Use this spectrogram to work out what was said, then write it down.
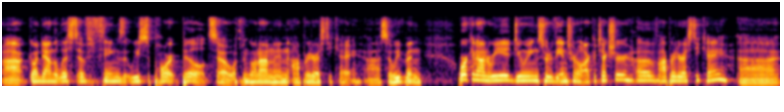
uh, going down the list of things that we support, build. So what's been going on in Operator SDK? Uh, so we've been working on redoing sort of the internal architecture of Operator SDK uh,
